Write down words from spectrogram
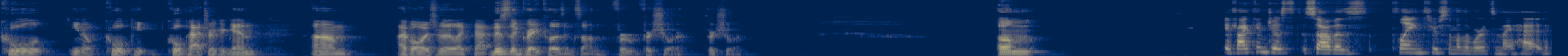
cool, you know, cool, Pete, cool Patrick again. Um, I've always really liked that. This is a great closing song for for sure, for sure. Um, If I can just, so I was playing through some of the words in my head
